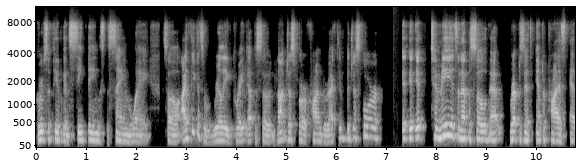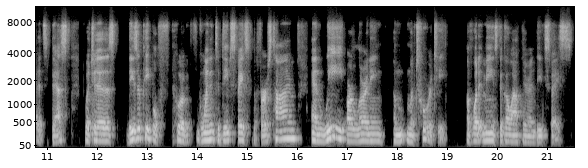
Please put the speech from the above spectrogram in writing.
groups of people can see things the same way. So I think it's a really great episode, not just for a prime directive, but just for it, it, it- to me, it's an episode that represents enterprise at its best, which is these are people f- who are going into deep space for the first time, and we are learning a maturity of what it means to go out there in deep space.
